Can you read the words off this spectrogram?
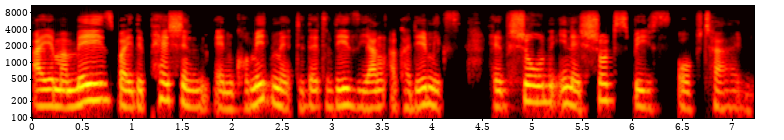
I am amazed by the passion and commitment that these young academics have shown in a short space of time.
